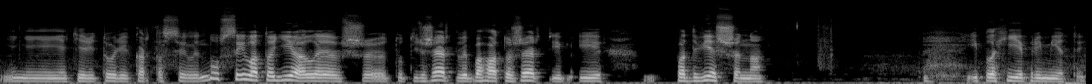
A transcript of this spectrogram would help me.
Ні-ні-ні, території, карта сили. Ну, сила то є, але ж е, тут і жертви, багато жертв, і, і подвішено, і плохі примети.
